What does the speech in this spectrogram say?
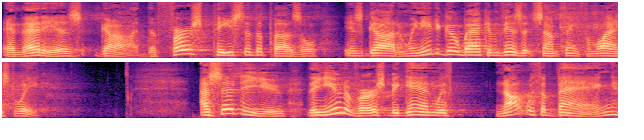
and that is God. The first piece of the puzzle is God. And we need to go back and visit something from last week. I said to you, the universe began with not with a bang,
